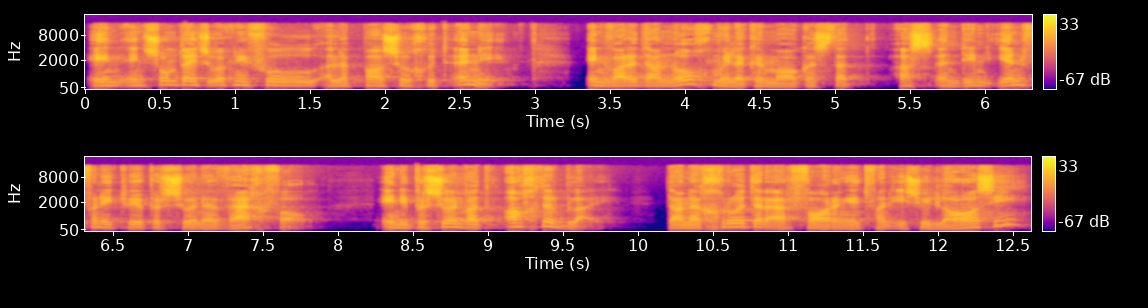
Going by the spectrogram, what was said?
en en soms ook nie voel hulle pas so goed in nie. En wat dit dan nog moeiliker maak is dat as indien een van die twee persone wegval, en die persoon wat agterbly dan 'n groter ervaring het van isolasie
